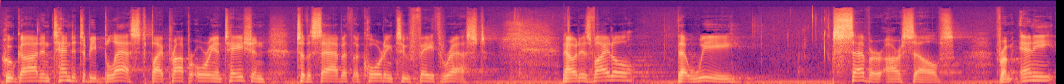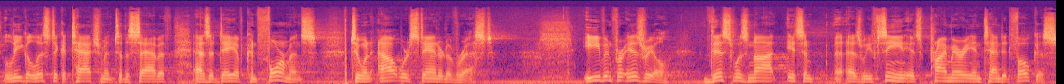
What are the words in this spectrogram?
who God intended to be blessed by proper orientation to the Sabbath according to faith rest. Now, it is vital that we sever ourselves from any legalistic attachment to the Sabbath as a day of conformance to an outward standard of rest. Even for Israel, this was not its, as we've seen, its primary intended focus.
